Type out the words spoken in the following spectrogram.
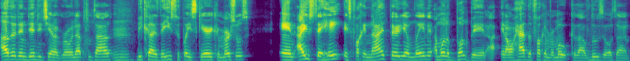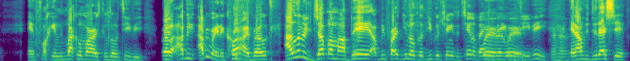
other than Disney Channel growing up sometimes Mhm. because they used to play scary commercials. And I used to hate it's fucking 9:30. I'm laying, I'm on a bunk bed, I- and I don't have the fucking remote because I lose it all the time. And fucking Michael Myers comes on the TV, bro. I be, I be ready to cry, bro. I literally jump on my bed. I'll be, pressed, you know, because you could change the channel back in Where, the day where? with the TV, Uh-huh. and I'll be do that shit.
